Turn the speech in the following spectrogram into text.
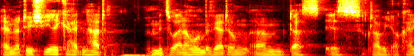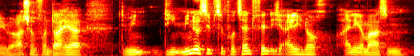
ähm, natürlich Schwierigkeiten hat, mit so einer hohen Bewertung, ähm, das ist, glaube ich, auch keine Überraschung. Von daher, die, die minus 17 Prozent finde ich eigentlich noch einigermaßen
